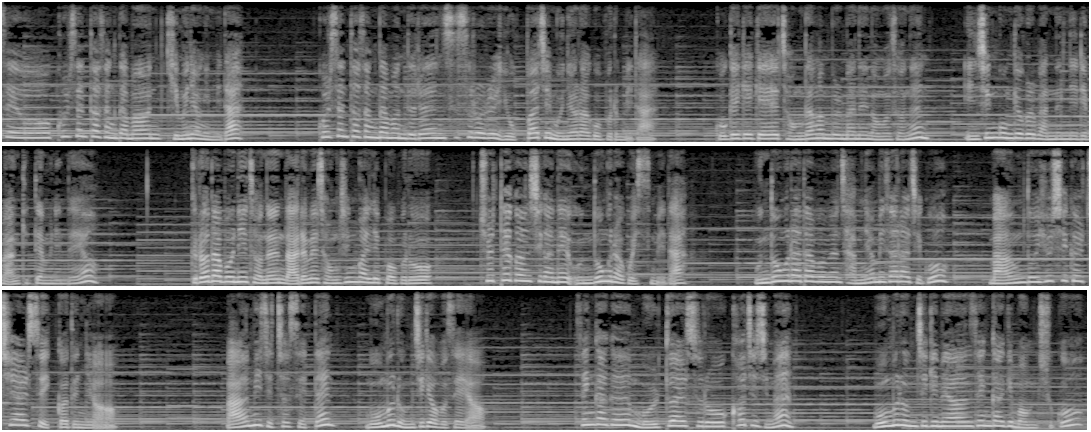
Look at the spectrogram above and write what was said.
안녕하세요. 콜센터 상담원 김은영입니다. 콜센터 상담원들은 스스로를 욕바지 무녀라고 부릅니다. 고객에게 정당한 불만을 넘어서는 인신공격을 받는 일이 많기 때문인데요. 그러다 보니 저는 나름의 정신관리법으로 출퇴근 시간에 운동을 하고 있습니다. 운동을 하다 보면 잡념이 사라지고 마음도 휴식을 취할 수 있거든요. 마음이 지쳤을 땐 몸을 움직여 보세요. 생각은 몰두할수록 커지지만 몸을 움직이면 생각이 멈추고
